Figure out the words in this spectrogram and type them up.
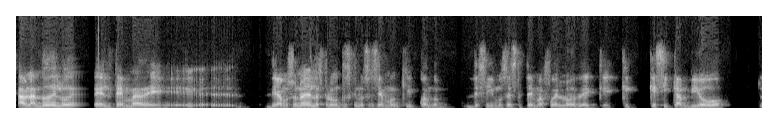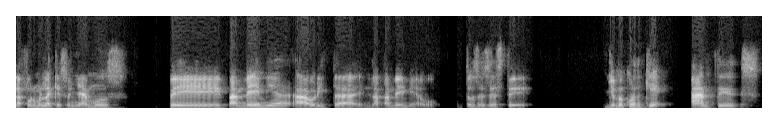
hablando de lo del tema de, digamos, una de las preguntas que nos hacía Monkey cuando decidimos este tema fue lo de que, que, si cambió la forma en la que soñamos pre-pandemia ahorita en la pandemia. O, entonces, este, yo me acuerdo que antes,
